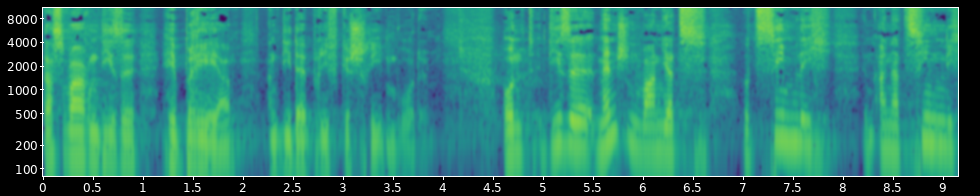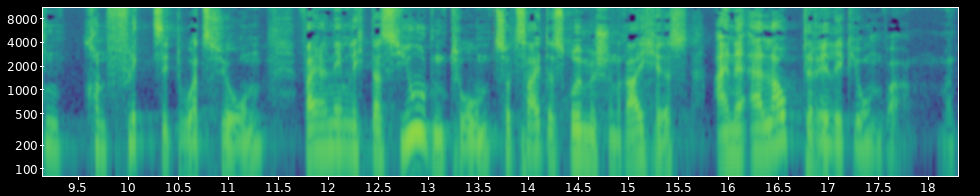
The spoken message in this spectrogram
Das waren diese Hebräer, an die der Brief geschrieben wurde. Und diese Menschen waren jetzt so ziemlich in einer ziemlichen Konfliktsituation, weil nämlich das Judentum zur Zeit des römischen Reiches eine erlaubte Religion war. Man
